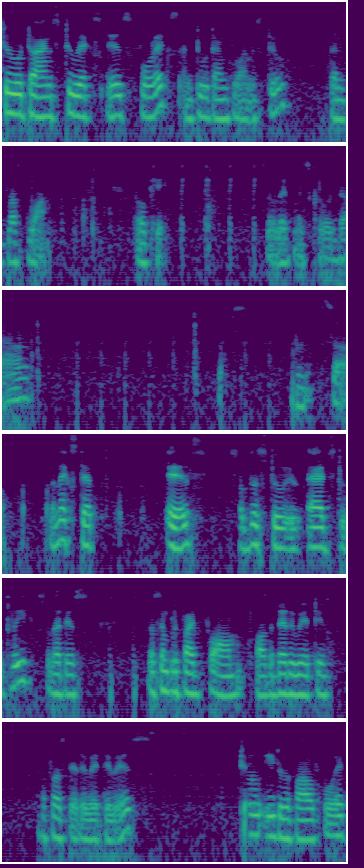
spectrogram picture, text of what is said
2 times 2x is 4x and 2 times 1 is 2 then plus 1 okay so let me scroll down. Mm, so the next step is so this 2 is adds to 3 so that is the simplified form or the derivative the first derivative is 2 e to the power 4x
